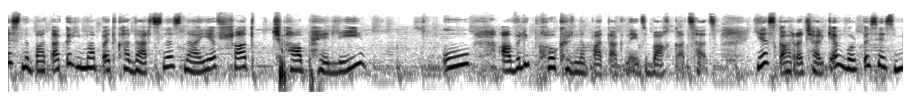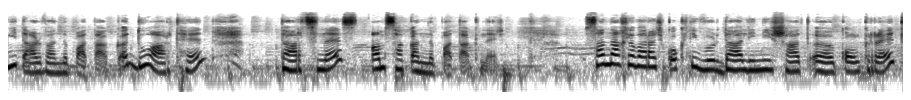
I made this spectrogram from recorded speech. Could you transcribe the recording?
այս նպատակը հիմա պետքա դարձնես նաև շատ չափելի ու ավելի փոքր նպատակներից բաղկացած։ Ես կառաջարկեմ, որպես այս մի տարվա նպատակը դու արդեն դարձնես ամսական նպատակներ։ Սա նախ եւ առաջ կօգնի, որ դա լինի շատ կոնկրետ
